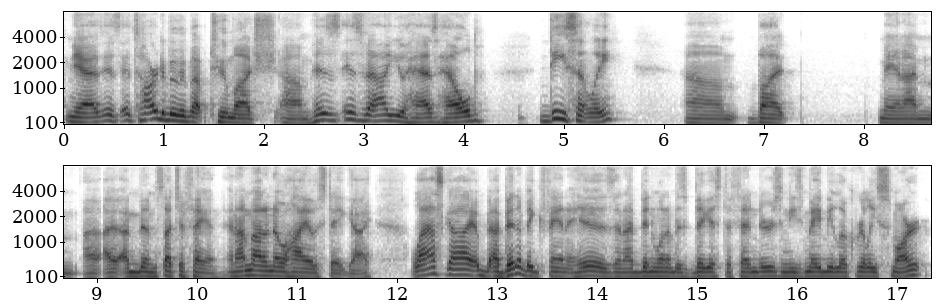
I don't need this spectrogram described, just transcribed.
Yeah, it's, it's hard to move him up too much. Um, his his value has held decently, um, but man, I'm I, I'm, I'm such a fan, and I'm not an Ohio State guy. Last guy, I've been a big fan of his, and I've been one of his biggest defenders, and he's made me look really smart.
